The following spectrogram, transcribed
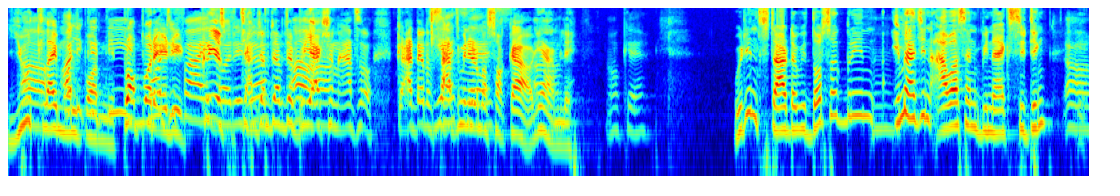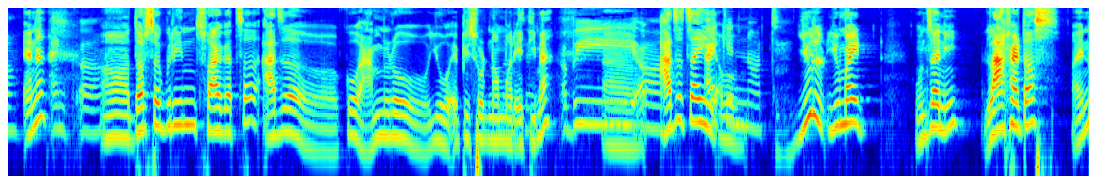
युथलाई अँ, मनपर्ने अलिकति प्रपर एडिट रियाक्सन आएको छ काटेर सात मिनटमा सक्का हो कि अँ, हामीले? ओके विदिन स्टार्ट विथ दर्शक वृन्द imagine Awas and Binayak sitting होइन? and, अँ, दर्शक वृन्द स्वागत छ आजको हाम्रो यो एपिसोड नम्बर यतिमा आज चाहिँ अब. यु यु माइट हुन्छ नि लाफ एट अस होइन?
